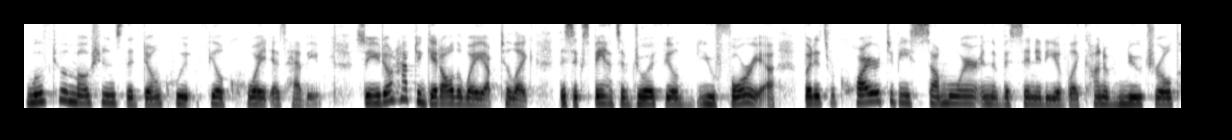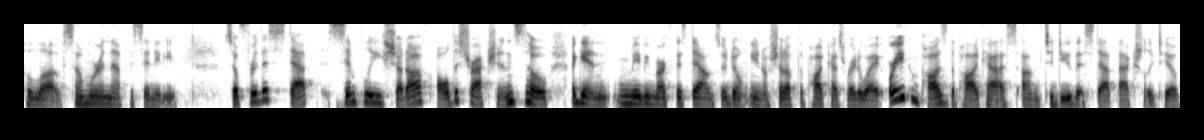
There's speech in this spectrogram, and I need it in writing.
move to emotions that don't qu- feel quite as heavy. So you don't have to get all the way up to like this expansive, joy filled euphoria, but it's required to be somewhere in the vicinity of like kind of neutral to love, somewhere in that vicinity. So for this step, simply shut off all distractions. So again, maybe mark this down so don't, you know, shut off the podcast right away. Or you can pause the podcast um, to do this step actually too.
